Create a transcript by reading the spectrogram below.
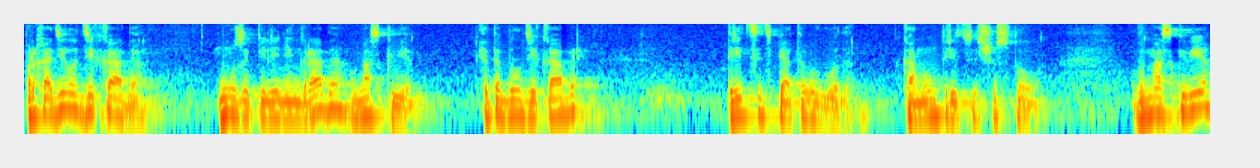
Проходила декада музыки Ленинграда в Москве. Это был декабрь 1935 года, канун 1936. В Москве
